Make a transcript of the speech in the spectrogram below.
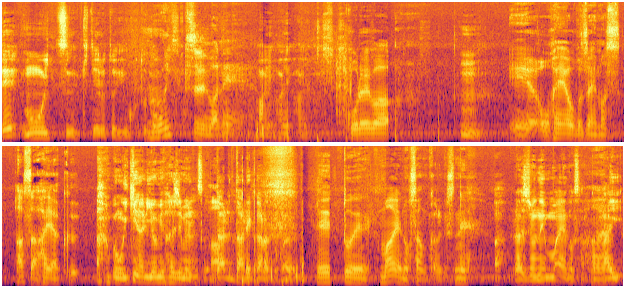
でもう一通来てるということでもう一通はねはいはいはい。これは、うん。えーおはようございます。朝早く。あ もういきなり読み始めるんですか？あ。誰誰からとか？えーっとね前野さんからですね。あラジオネーム前野さん。はい。はい。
